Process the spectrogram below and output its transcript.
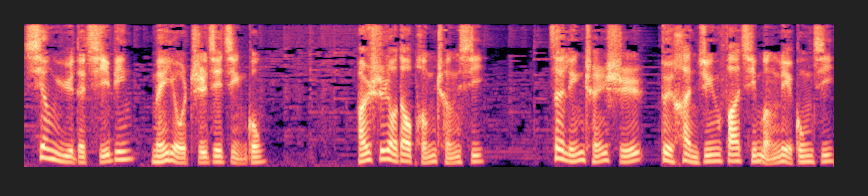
项羽的骑兵没有直接进攻，而是绕到彭城西，在凌晨时对汉军发起猛烈攻击。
